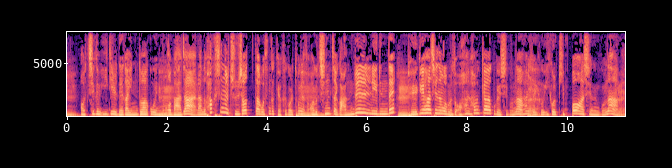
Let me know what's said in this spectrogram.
음. 어, 지금 이 길 내가 인도하고 있는 거 음. 맞아 라는 확신을 주셨다고 생각해요. 그걸 통해서 음. 아 이거 진짜 이거 안 될 일인데 음. 되게 하시는 거 보면서 어, 하- 함께 하고 계시구나. 하면서 네. 이거 이걸 기뻐하시는구나. 그래.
